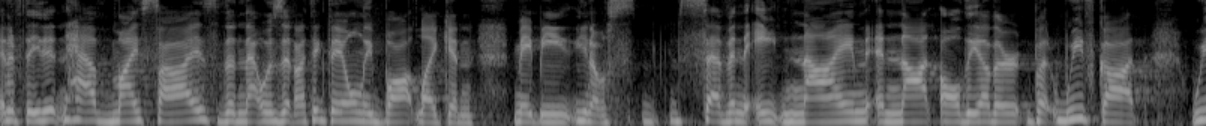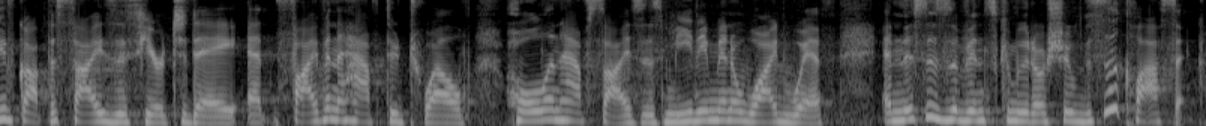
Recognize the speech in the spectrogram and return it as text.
And if they didn't have my size, then that was it. I think they only bought like in maybe, you know, seven, eight, nine and not all the other, but we've got, we've got the sizes here today at five and a half through 12, whole and half sizes, medium in a wide width. And this is the Vince Camuto shoe. This is a classic.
